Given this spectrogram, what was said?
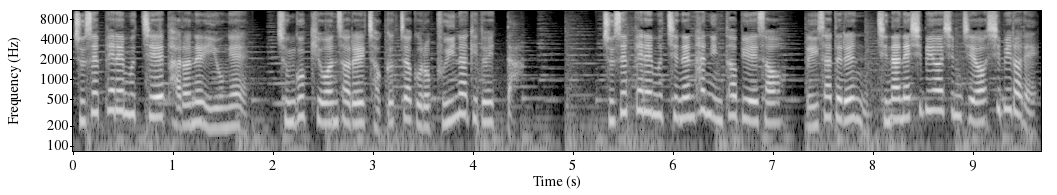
주세 페 레무치의 발언을 이용해 중국 기원설을 적극적으로 부인하기도 했다. 주세 페 레무치는 한 인터뷰에서 의사들은 지난해 12월 심지어 11월에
